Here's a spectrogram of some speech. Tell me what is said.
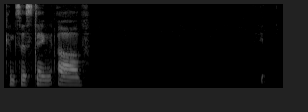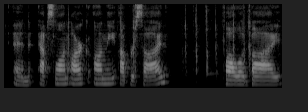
consisting of an epsilon arc on the upper side, followed by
